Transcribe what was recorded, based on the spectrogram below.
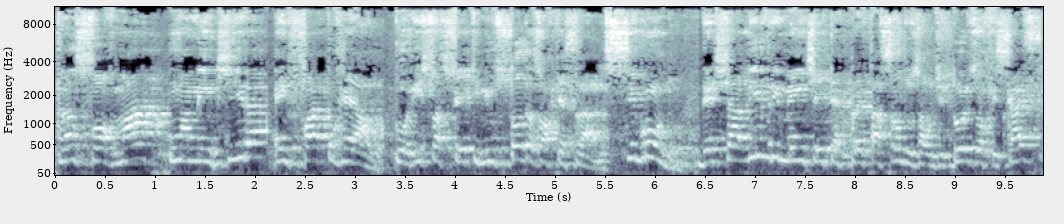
transformar uma mentira em fato real. Por isso as fake news todas orquestradas. Segundo, deixar livremente a interpretação dos auditores ou fiscais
